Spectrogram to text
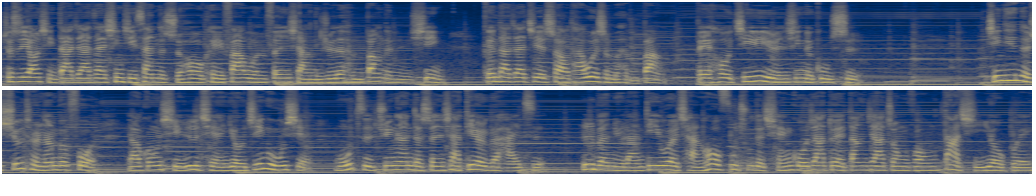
就是邀请大家在星期三的时候可以发文分享你觉得很棒的女性，跟大家介绍她为什么很棒，背后激励人心的故事。今天的 Shooter Number Four 要恭喜日前有惊无险、母子均安的生下第二个孩子。日本女篮第一位产后复出的前国家队当家中锋大崎佑圭。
